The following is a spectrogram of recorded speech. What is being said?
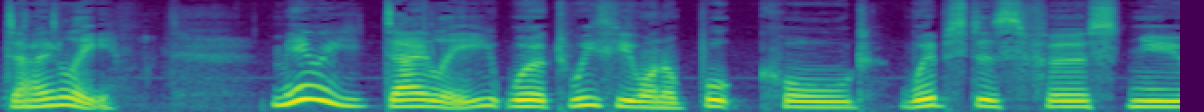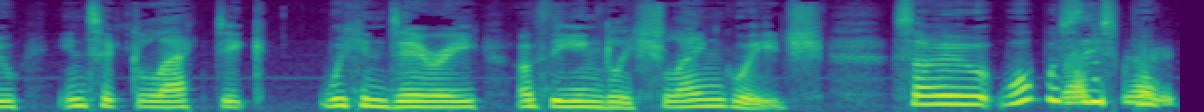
Daly. Mary Daly worked with you on a book called Webster's First New Intergalactic Wickedary of the English Language. So, what was That's this right. book?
